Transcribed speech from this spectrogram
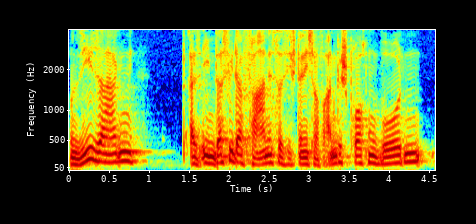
Und Sie sagen, als Ihnen das widerfahren ist, dass Sie ständig darauf angesprochen wurden,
